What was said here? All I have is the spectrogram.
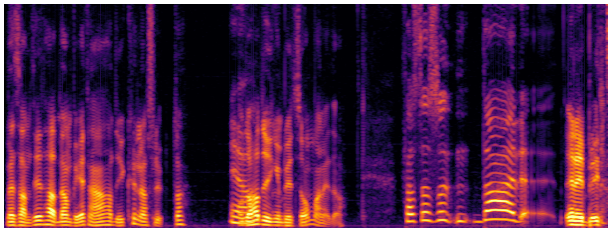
Men samtidigt hade han vet han hade ju kunnat sluta. Ja. Och då hade ju ingen brytt sig om han idag. Fast alltså där, Eller brytt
